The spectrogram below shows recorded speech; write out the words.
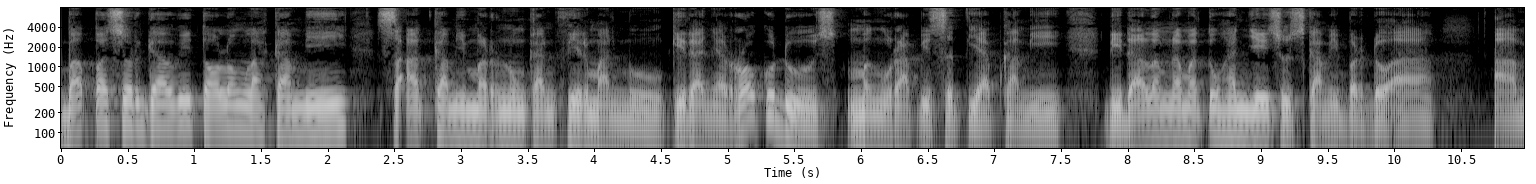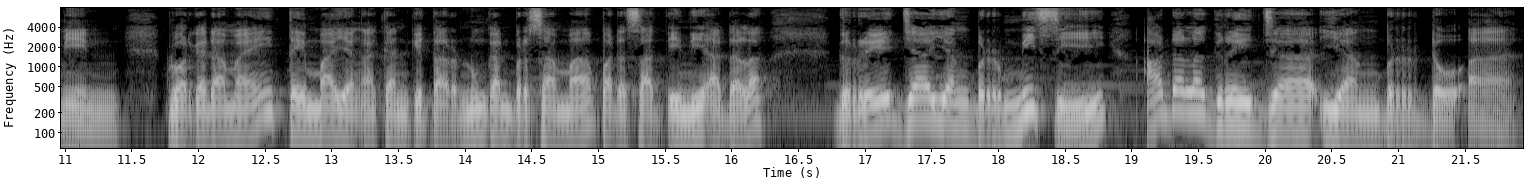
Bapa Surgawi tolonglah kami saat kami merenungkan firman-Mu. Kiranya roh kudus mengurapi setiap kami. Di dalam nama Tuhan Yesus kami berdoa. Amin. Keluarga damai, tema yang akan kita renungkan bersama pada saat ini adalah gereja yang bermisi adalah gereja yang berdoa.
